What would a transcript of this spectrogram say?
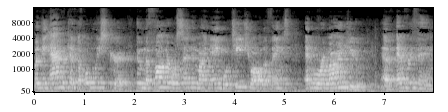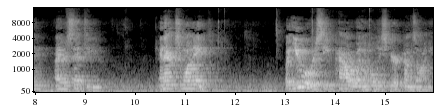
But the advocate, the Holy Spirit, whom the Father will send in my name, will teach you all the things and will remind you of everything I have said to you. In Acts 1 8. But you will receive power when the Holy Spirit comes on you.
